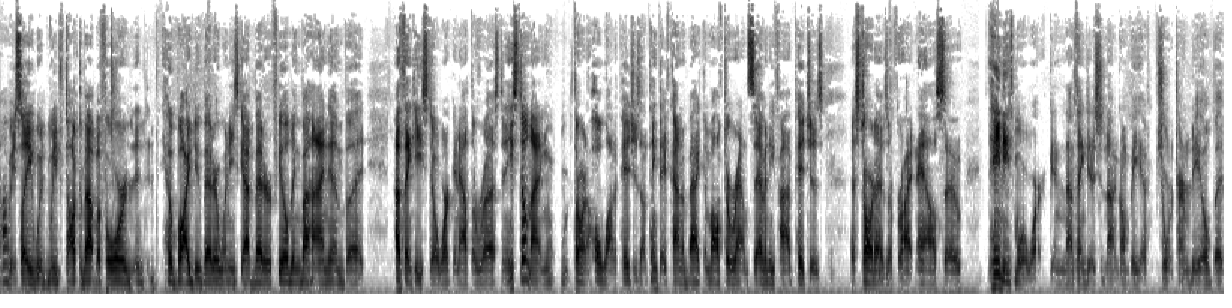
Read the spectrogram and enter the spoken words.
obviously, what we've talked about before, he'll probably do better when he's got better fielding behind him, but I think he's still working out the rust and he's still not throwing a whole lot of pitches. I think they've kind of backed him off to around 75 pitches a start as of right now. So he needs more work, and I think this is not going to be a short term deal. But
